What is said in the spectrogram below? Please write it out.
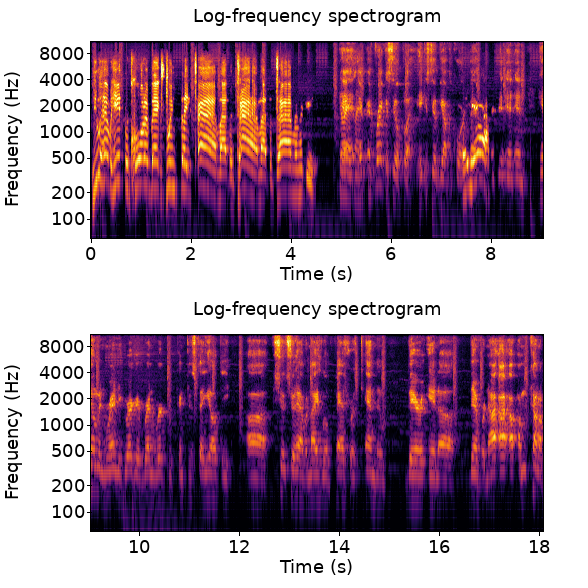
You have hit the quarterback sweepstakes time after time after time and again. Go ahead, and, and, Frank can still play. He can still get off the quarterback. Yeah. And, and, and, him and Randy Gregory, Brandon Rick can, can stay healthy. Uh, should should have a nice little pass rush tandem there in uh, Denver. Now, I, I, I'm kind of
